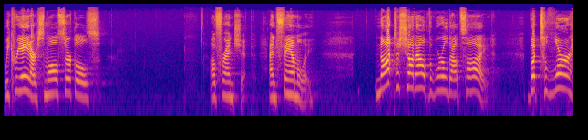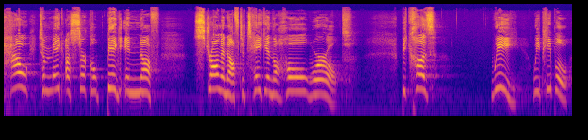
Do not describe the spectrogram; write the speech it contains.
We create our small circles of friendship and family, not to shut out the world outside, but to learn how to make a circle big enough, strong enough to take in the whole world. Because we, we people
